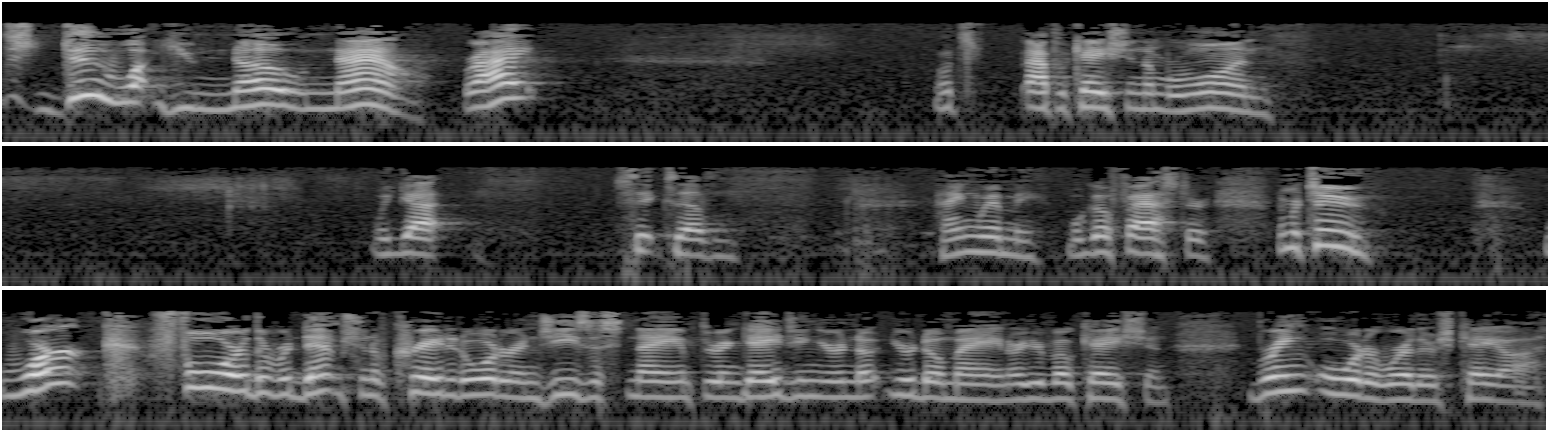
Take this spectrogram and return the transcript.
Just do what you know now, right? What's application number one? We got six of them. Hang with me. We'll go faster. Number two, Work for the redemption of created order in Jesus' name through engaging your, your domain or your vocation. Bring order where there's chaos.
